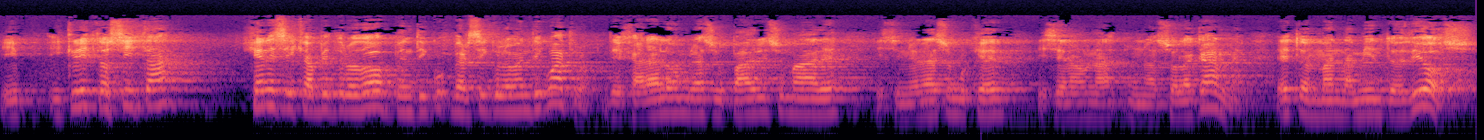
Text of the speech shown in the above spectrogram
y Cristo cita Génesis capítulo 2, versículo 24. Dejará el hombre a su padre y su madre y se unirá a su mujer y será una, sola carne. Esto es mandamiento de Dios.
